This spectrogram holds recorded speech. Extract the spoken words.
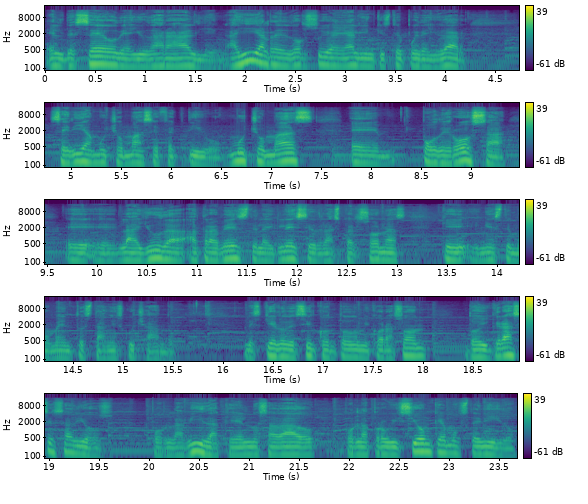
el deseo de ayudar a alguien, ahí alrededor suyo hay alguien que usted puede ayudar, sería mucho más efectivo, mucho más eh, poderosa eh, eh, la ayuda a través de la iglesia, de las personas que en este momento están escuchando. Les quiero decir con todo mi corazón, doy gracias a Dios por la vida que Él nos ha dado, por la provisión que hemos tenido,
